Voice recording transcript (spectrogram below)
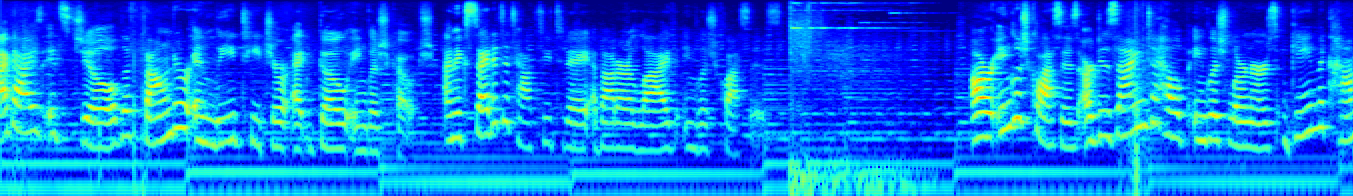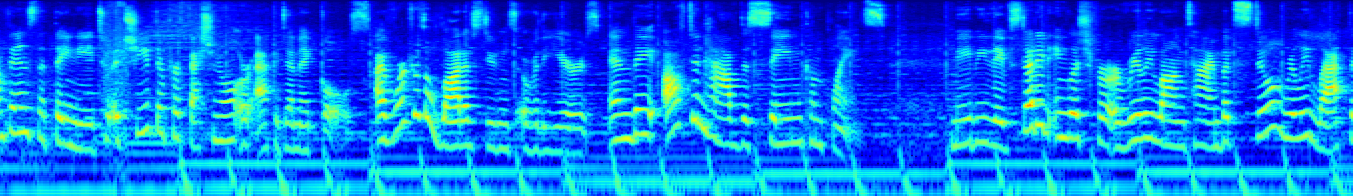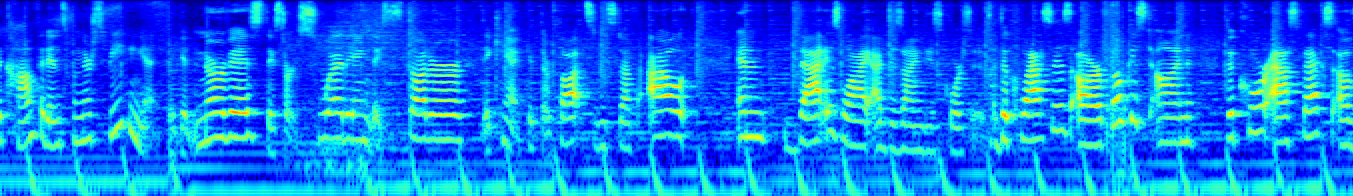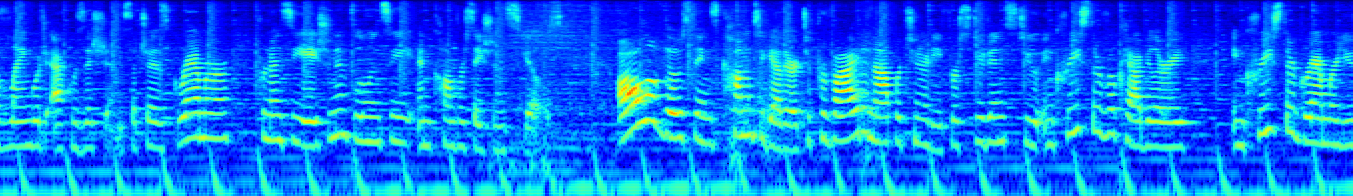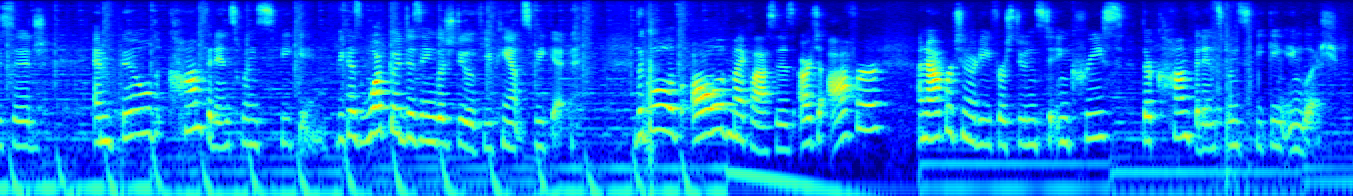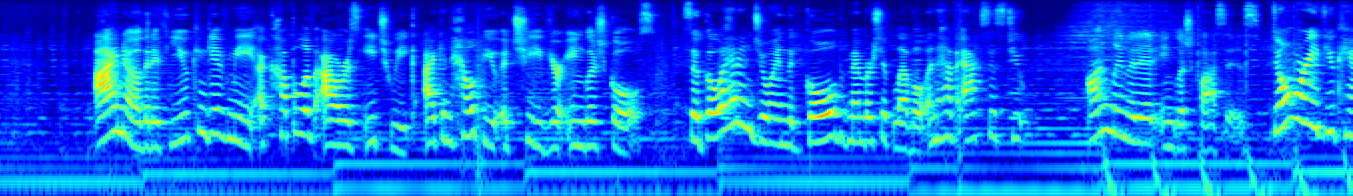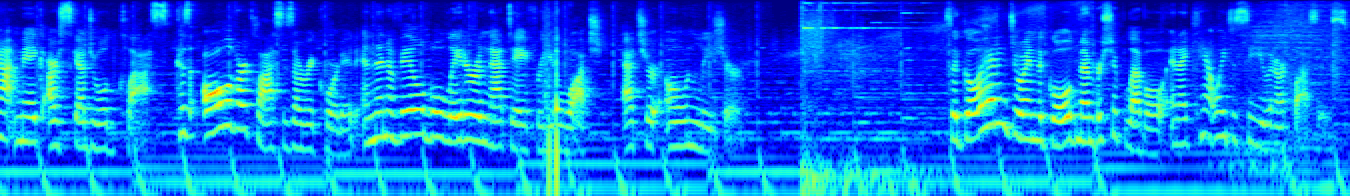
Hi guys, it's Jill, the founder and lead teacher at Go English Coach. I'm excited to talk to you today about our live English classes. Our English classes are designed to help English learners gain the confidence that they need to achieve their professional or academic goals. I've worked with a lot of students over the years, and they often have the same complaints. Maybe they've studied English for a really long time, but still really lack the confidence when they're speaking it. They get nervous, they start sweating, they stutter, they can't get their thoughts and stuff out. And that is why I've designed these courses. The classes are focused on the core aspects of language acquisition, such as grammar, pronunciation and fluency, and conversation skills. All of those things come together to provide an opportunity for students to increase their vocabulary increase their grammar usage, and build confidence when speaking. Because what good does English do if you can't speak it? The goal of all of my classes are to offer an opportunity for students to increase their confidence when speaking English. I know that if you can give me a couple of hours each week, I can help you achieve your English goals. So go ahead and join the gold membership level and have access to unlimited English classes. Don't worry if you can't make our scheduled class, because all of our classes are recorded and then available later in that day for you to watch at your own leisure. So go ahead and join the gold membership level and I can't wait to see you in our classes.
